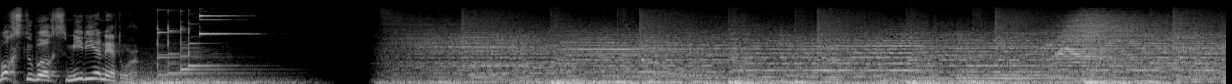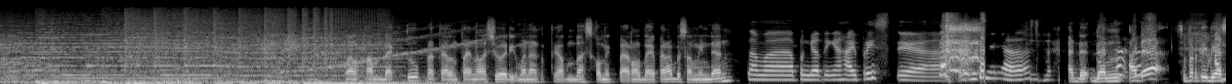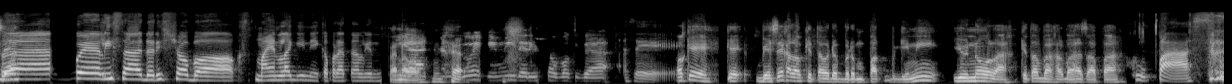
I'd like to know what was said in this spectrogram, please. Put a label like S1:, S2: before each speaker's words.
S1: Box to Box Media Network.
S2: Welcome back to Pretelin Panel Show di mana kita membahas komik panel by panel bersama Mindan.
S3: sama penggantinya High Priest ya.
S2: Ada dan ada seperti biasa
S4: Ada gue Lisa dari Showbox main lagi nih ke Pretelin.
S5: Iya, dan gue Amy dari Sobok juga.
S4: Asik.
S2: Oke, kayak biasanya kalau kita udah berempat begini, you know lah kita bakal bahas apa.
S4: Kupas.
